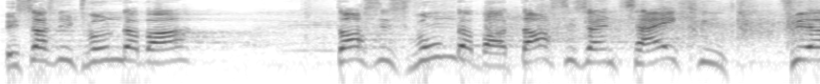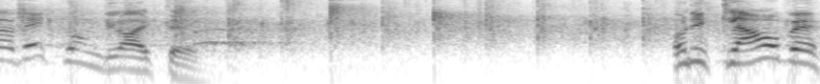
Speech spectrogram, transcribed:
Ist das nicht wunderbar? Das ist wunderbar. Das ist ein Zeichen für Erweckung, Leute. Und ich glaube,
